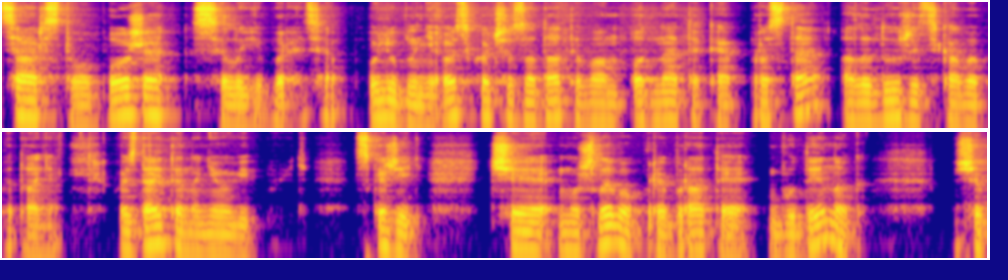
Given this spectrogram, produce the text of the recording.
Царство Боже силою береться. Улюблені, ось хочу задати вам одне таке просте, але дуже цікаве питання. Ось дайте на нього відповідь. Скажіть, чи можливо прибрати будинок, щоб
